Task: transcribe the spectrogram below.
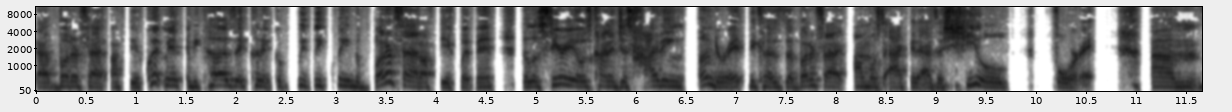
that butter fat off the equipment. And because they couldn't completely clean the butter fat off the equipment, the listeria was kind of just hiding under it because the butter fat almost acted as a shield for it. Um,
